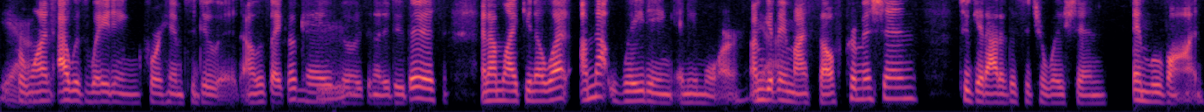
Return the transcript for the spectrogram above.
yeah. for one i was waiting for him to do it i was like okay mm-hmm. so he's going to do this and i'm like you know what i'm not waiting anymore i'm yeah. giving myself permission to get out of the situation and move on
